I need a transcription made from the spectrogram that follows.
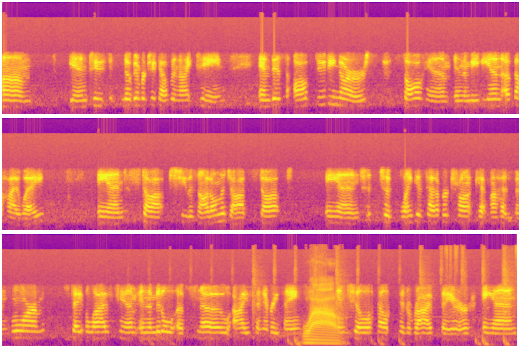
um, in two, November 2019, and this off-duty nurse saw him in the median of the highway and stopped. She was not on the job, stopped and took blankets out of her trunk, kept my husband warm, stabilized him in the middle of snow, ice, and everything. Wow. Until help had arrived there. And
